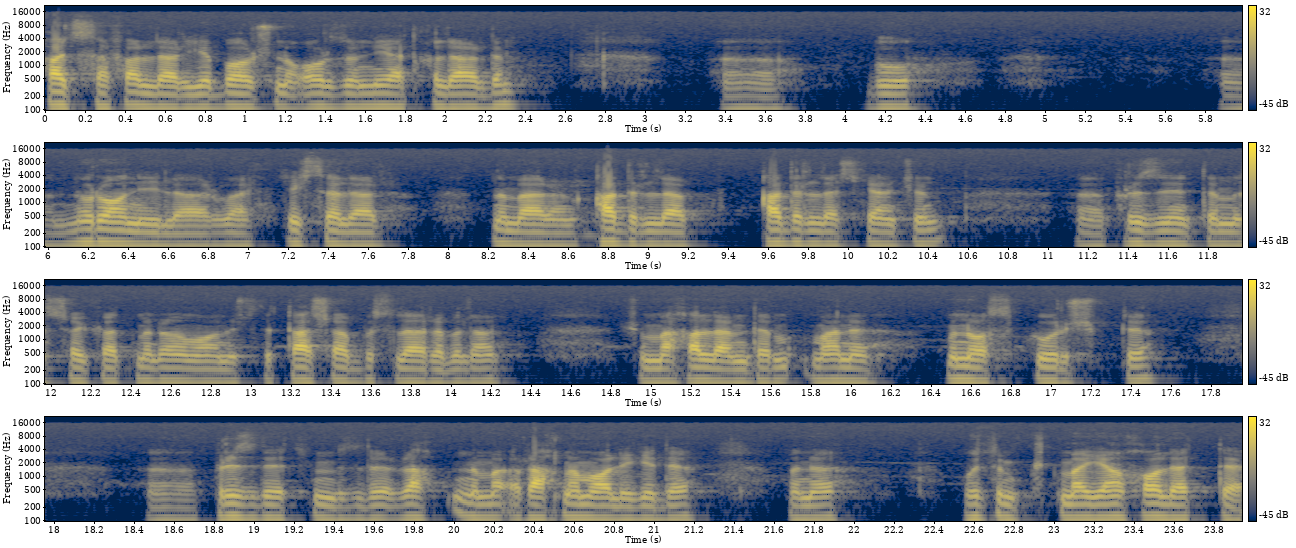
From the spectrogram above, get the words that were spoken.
haj safarlariga borishni orzu niyat qilardim. Bu e, nuroniylar va keksalar nimalarni qadrlab qadrlashgani uchun e, prezidentimiz shavkat miromonovichni tashabbuslari bilan shu mahallamda mani munosib ko'rishibdi. E, Prezidentimizni rahnamoligida buni o'zim kutmagan holatda.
